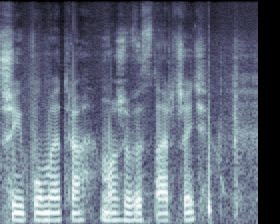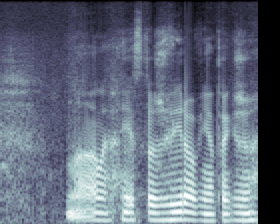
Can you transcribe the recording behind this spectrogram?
3,5 metra może wystarczyć. No ale jest to żwirownia, także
